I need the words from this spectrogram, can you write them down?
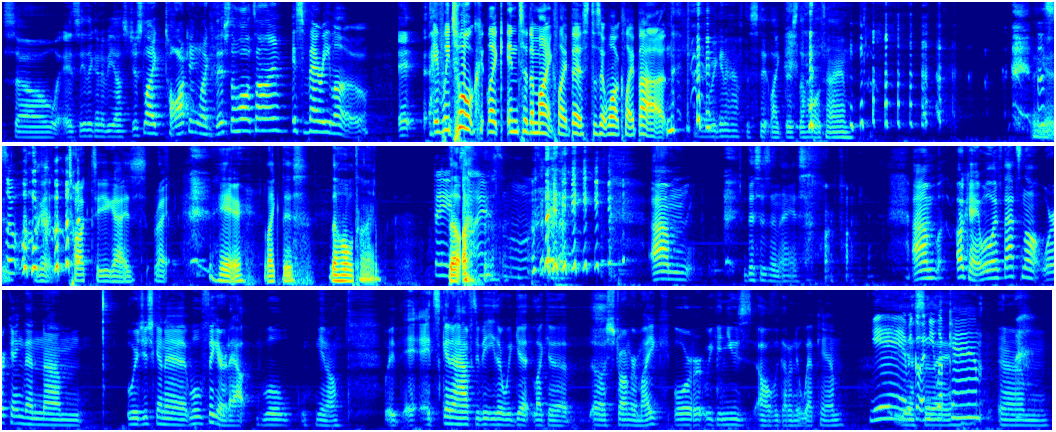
So it's either to be us just like talking like this the whole time. It's very low. It. If we talk like into the mic like this, does it work like that? Yeah, we're gonna have to sit like this the whole time. That's gonna- so awkward. talk to you guys right here like this the whole time. No. nice. Um, this is an ASMR podcast. Um, okay, well, if that's not working, then um, we're just gonna we'll figure it out. We'll, you know, it, it's gonna have to be either we get like a, a stronger mic or we can use. Oh, we got a new webcam. yeah, we got a new webcam. Um,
